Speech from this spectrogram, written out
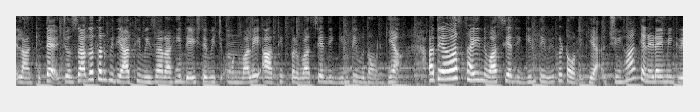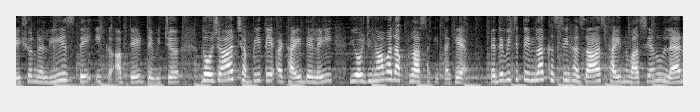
ਐਲਾਨ ਕੀਤਾ ਹੈ, ਜੋ ਜ਼ਿਆਦਾਤਰ ਵਿਦਿਆਰਥੀ ਵੀਜ਼ਾ ਰਾਹੀਂ ਦੇਸ਼ ਦੇ ਵਿੱਚ ਆਉਣ ਵਾਲੇ ਆਰਥਿਕ ਪ੍ਰਵਾਸੀਆਂ ਦੀ ਗਿਣਤੀ ਵਧਾਉਣਗੀਆਂ ਅਤੇ ਅਸਥਾਈ ਨਿਵਾਸੀਆਂ ਦੀ ਗਿਣਤੀ ਵੀ ਘਟਾਉਣਗੀਆਂ। ਜੀ ਹਾਂ, ਕੈਨੇਡਾ ਇਮੀਗ੍ਰੇਸ਼ਨ ਰਿਲੀਜ਼ ਦੇ ਇੱਕ ਅਪਡੇਟ ਦੇ ਵਿੱਚ 2026 ਤੇ 28 ਦੇ ਲਈ ਯੋਜਨਾਵਾਂ ਦਾ ਖੁਲਾਸਾ ਕੀਤਾ ਗਿਆ ਹੈ। ਇਹਦੇ ਵਿੱਚ 380000 ਸਥਾਈ ਨਿਵਾਸੀਆਂ ਨੂੰ ਲੈਣ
